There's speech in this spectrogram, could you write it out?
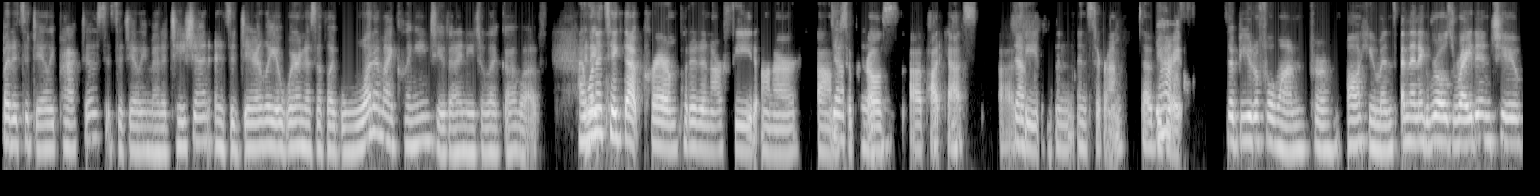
but it's a daily practice it's a daily meditation and it's a daily awareness of like what am i clinging to that i need to let go of? I want to take that prayer and put it in our feed on our um so girls uh, podcast uh, feed and instagram. That would be yeah. great. It's a beautiful one for all humans. And then it rolls right into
